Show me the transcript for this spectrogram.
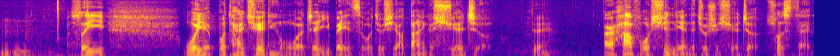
嗯哼，所以我也不太确定，我这一辈子我就是要当一个学者。对，而哈佛训练的就是学者。说实在的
